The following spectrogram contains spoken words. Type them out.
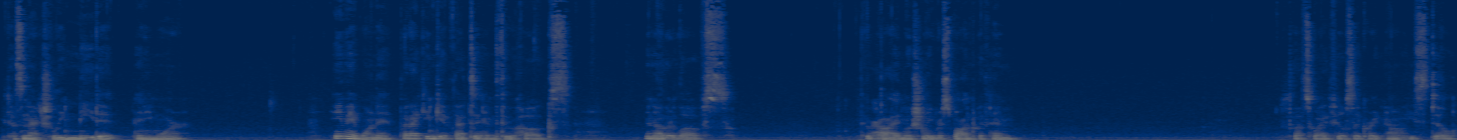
He doesn't actually need it anymore. He may want it, but I can give that to him through hugs and other loves, through how I emotionally respond with him. So that's why it feels like right now he still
